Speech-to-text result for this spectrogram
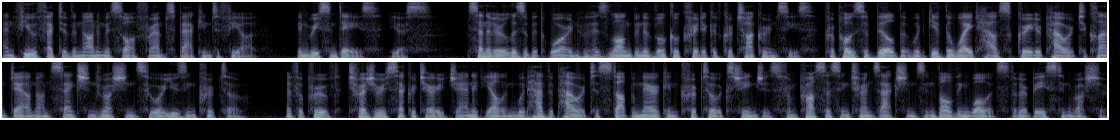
and few effective anonymous off-ramps back into fiat. In recent days, yes. Senator Elizabeth Warren, who has long been a vocal critic of cryptocurrencies, proposed a bill that would give the White House greater power to clamp down on sanctioned Russians who are using crypto. If approved, Treasury Secretary Janet Yellen would have the power to stop American crypto exchanges from processing transactions involving wallets that are based in Russia.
